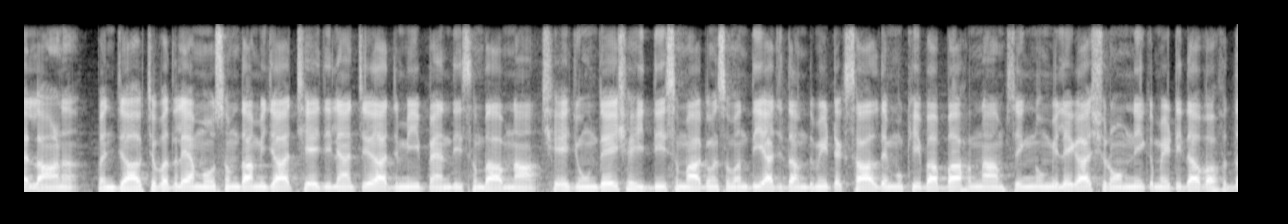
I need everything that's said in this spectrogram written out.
ਐਲਾਨ। ਪੰਜਾਬ 'ਚ ਬਦਲਿਆ ਮੌਸਮ ਦਾ ਮਿਜਾਜ 6 ਜ਼ਿਲ੍ਹਿਆਂ 'ਚ ਅੱਜ ਮੀਂਹ ਪੈਣ ਦੀ ਸੰਭਾਵਨਾ। 6 ਜੂਨ ਦੇ ਸ਼ਹੀਦੀ ਸਮਾਗਮ ਸੰਬੰਧੀ ਅੱਜ ਦਮਦਮੀ ਟਕਸਾਲ ਦੇ ਮੁਖੀ ਬਾਬਾ ਹਰਨਾਮ ਸਿੰਘ ਨੂੰ ਮਿਲੇਗਾ ਸ਼੍ਰੋਮਣੀ ਕਮੇਟੀ ਦਾ ਵਫਦ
